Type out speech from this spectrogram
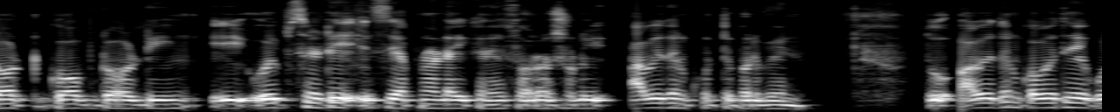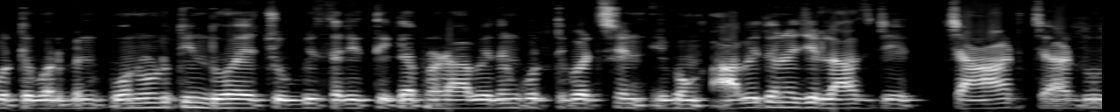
dot gov dot in, এই ওয়েবসাইটে এসে আপনারা এখানে সরাসরি আবেদন করতে পারবেন। তো আবেদন কবে থেকে করতে পারবেন? পনেরো তিন দু তারিখ থেকে আপনারা আবেদন করতে পারছেন এবং আবেদনের যে লাস্ট ডেট চার চার দু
